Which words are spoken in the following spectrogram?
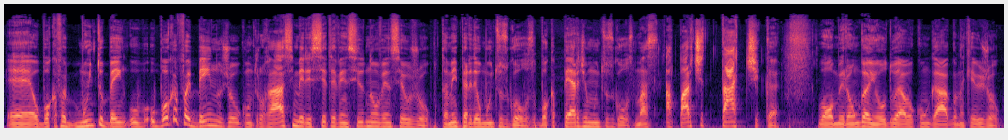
É, o Boca foi muito bem. O, o Boca foi bem no jogo contra o Racing, merecia ter vencido, não venceu o jogo. Também perdeu muitos gols. O Boca perde muitos gols, mas a parte tática, o Almiron ganhou o duelo com o Gago naquele jogo.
